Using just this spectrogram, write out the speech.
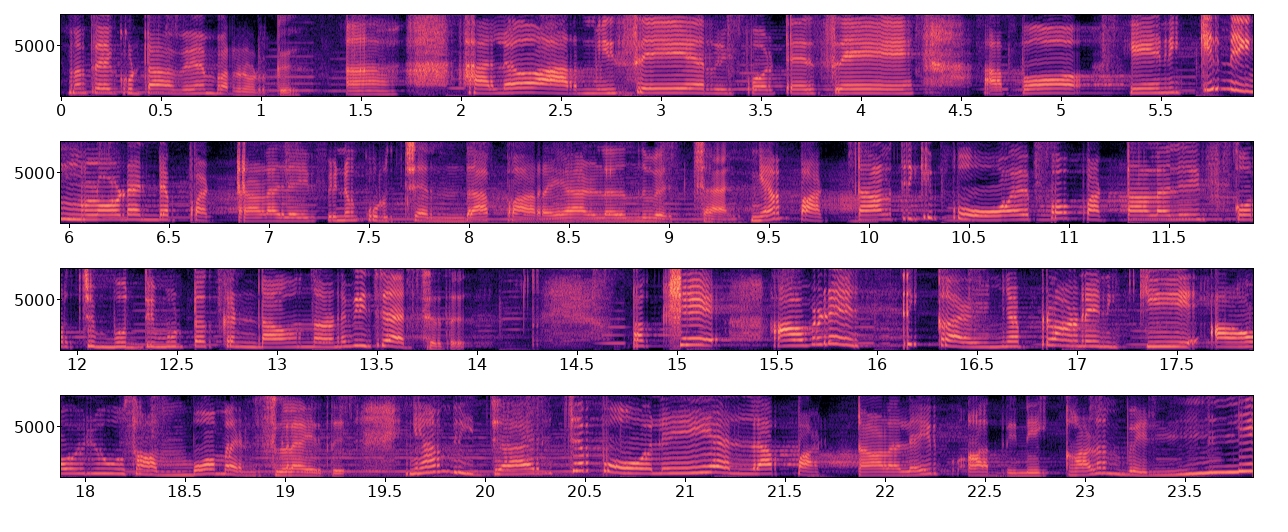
എന്നാ തേക്കുട്ട അവയും പറഞ്ഞു കൊടുക്ക്. ഹലോ ആർമീസേ ബുദ്ധിമുട്ടൊക്കെ ഉണ്ടാവുമെന്നാണ് വിചാരിച്ചത്. പക്ഷേ അവിടെ എത്തിക്കഴിഞ്ഞപ്പോഴാണ് എനിക്ക് ആ ഒരു സംഭവം മനസ്സിലായത്. ഞാൻ വിചാരിച്ച പോലെയല്ല പട്ടാള അതിനേക്കാളും വലിയ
